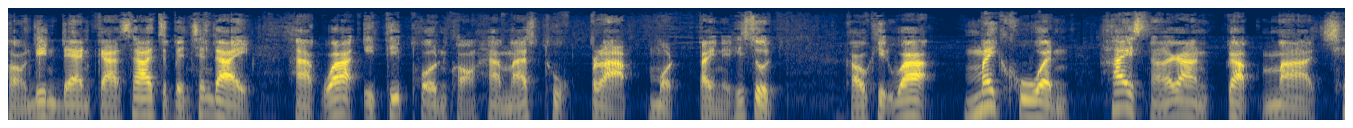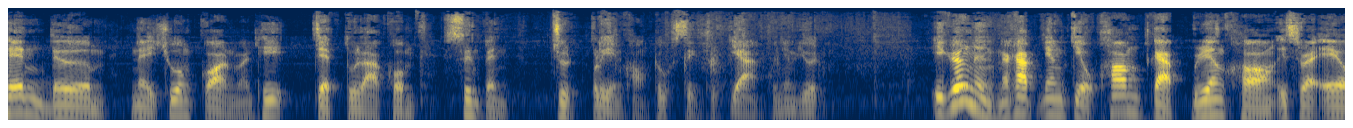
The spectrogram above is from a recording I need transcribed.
ของดินแดนกาซาจะเป็นเช่นใด หากว่าอิทธิพลของฮามาสถูกปราบหมดไปในที่สุด เขาคิดว่าไม่ควรให้สถานการณ์กลับมาเช่นเดิมในช่วงก่อนวันที่ 7 ตุลาคม ซึ่งเป็นจุดเปลี่ยนของทุกสิ่งทุกอย่างคุณยมยุทธอีกเรื่องหนึ่งนะครับยังเกี่ยวข้องกับเรื่องของอิสราเอล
